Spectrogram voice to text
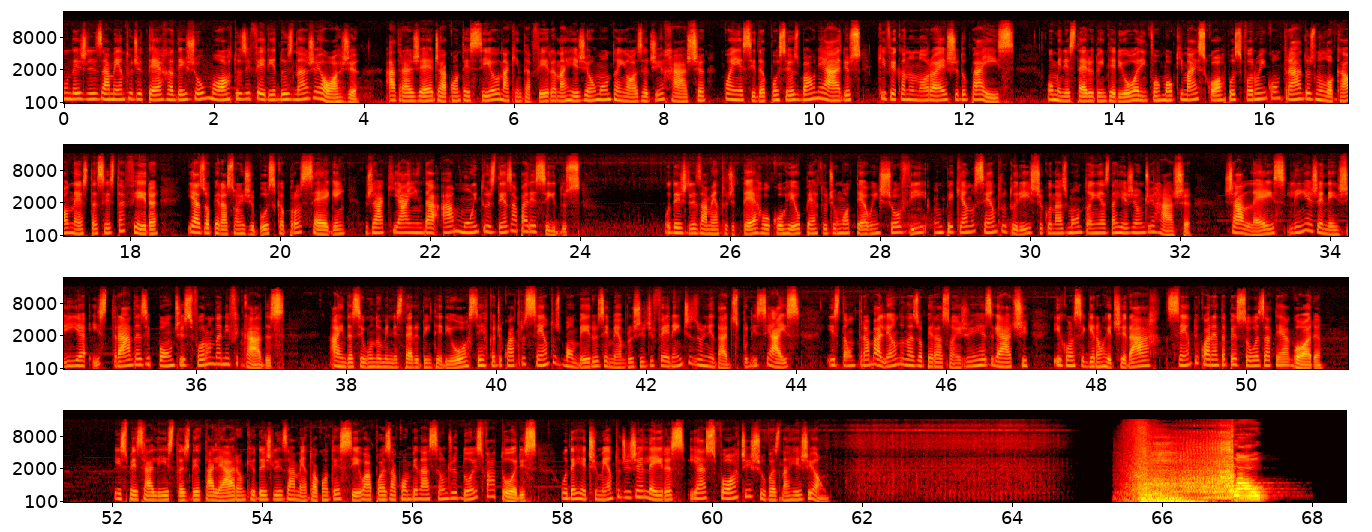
Um deslizamento de terra deixou mortos e feridos na Geórgia. A tragédia aconteceu na quinta-feira na região montanhosa de Racha, conhecida por seus balneários, que fica no noroeste do país. O Ministério do Interior informou que mais corpos foram encontrados no local nesta sexta-feira e as operações de busca prosseguem, já que ainda há muitos desaparecidos. O deslizamento de terra ocorreu perto de um hotel em Chovy, um pequeno centro turístico nas montanhas da região de Racha. Chalés, linhas de energia, estradas e pontes foram danificadas. Ainda segundo o Ministério do Interior, cerca de 400 bombeiros e membros de diferentes unidades policiais estão trabalhando nas operações de resgate e conseguiram retirar 140 pessoas até agora. Especialistas detalharam que o deslizamento aconteceu após a combinação de dois fatores: o derretimento de geleiras e as fortes chuvas na região.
